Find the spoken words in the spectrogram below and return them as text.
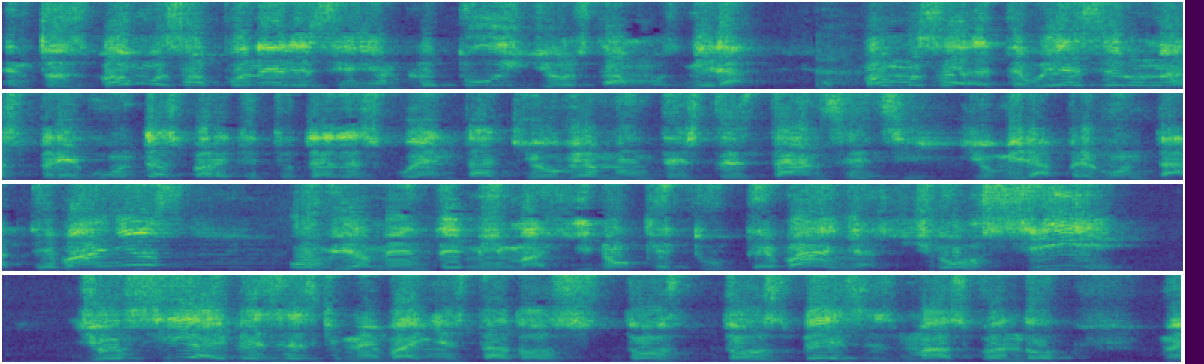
Entonces vamos a poner ese ejemplo, tú y yo estamos. Mira, vamos a, te voy a hacer unas preguntas para que tú te des cuenta que obviamente esto es tan sencillo. Mira, pregunta, ¿te bañas? Obviamente me imagino que tú te bañas. Yo sí. Yo sí, hay veces que me baño hasta dos, dos, dos veces, más cuando me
